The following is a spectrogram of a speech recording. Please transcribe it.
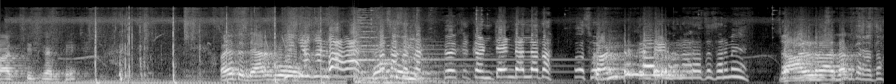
बातचीत करते अरे तो यार वो क्या कर रहा है? कंटेंट डाल रहा था। कंटेंट बना रहा था सर मैं। डाल रहा था, कर रहा था।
